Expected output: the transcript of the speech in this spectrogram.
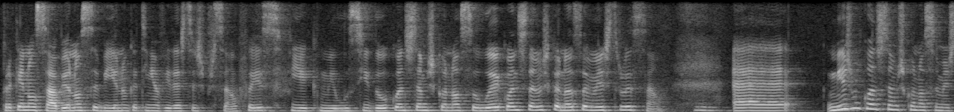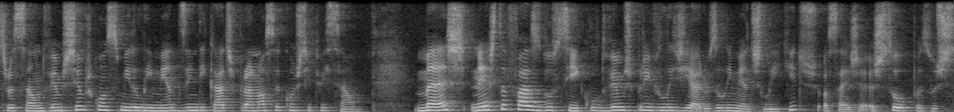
para quem não sabe, eu não sabia, nunca tinha ouvido esta expressão, foi a Sofia que me elucidou. Quando estamos com a nossa lua é quando estamos com a nossa menstruação. Uh, mesmo quando estamos com a nossa menstruação, devemos sempre consumir alimentos indicados para a nossa constituição. Mas nesta fase do ciclo devemos privilegiar os alimentos líquidos, ou seja, as sopas, os,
